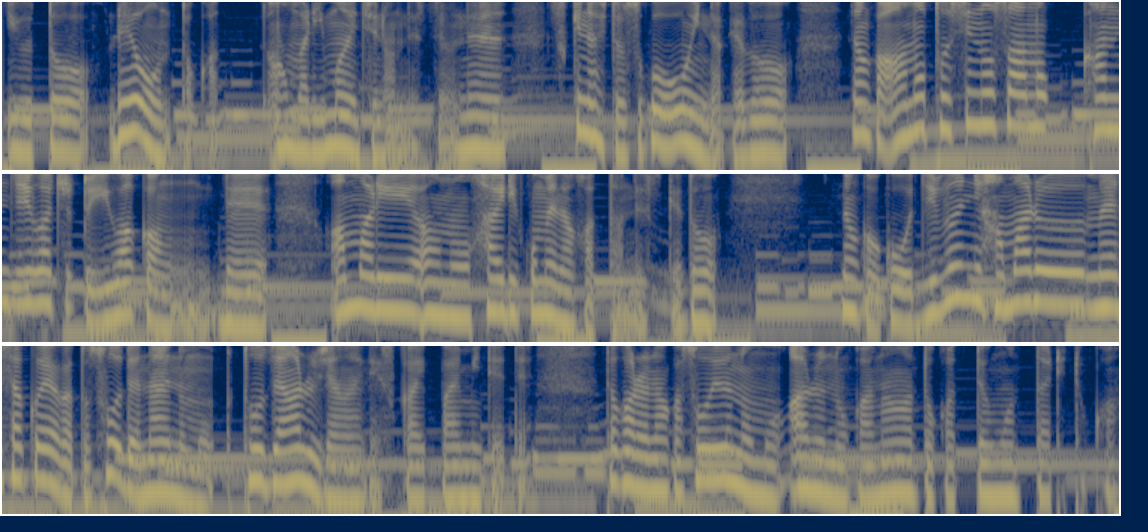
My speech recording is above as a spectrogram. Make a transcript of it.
言うと「レオン」とかあんまりいまいちなんですよね。好きな人すごい多いんだけどなんかあの年の差の感じがちょっと違和感であんまりあの入り込めなかったんですけどなんかこう自分にはまる名作映画とそうでないのも当然あるじゃないですかいっぱい見てて。だからなんかそういうのもあるのかなとかって思ったりとか。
